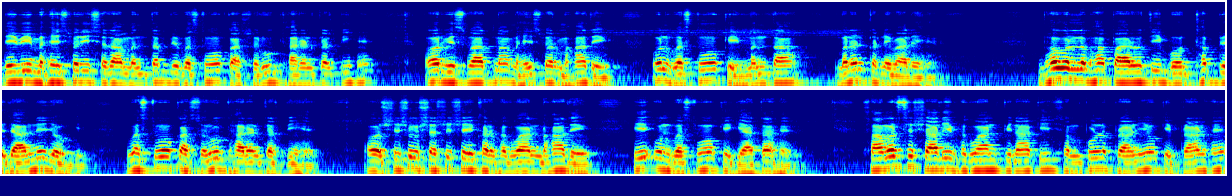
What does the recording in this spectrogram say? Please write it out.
देवी महेश्वरी सदा मंतव्य वस्तुओं का स्वरूप धारण करती हैं और विश्वात्मा महेश्वर महादेव उन वस्तुओं के मनता, मनन करने वाले हैं। भवल्लभा पार्वती बोद्धव्य जानने योग्य वस्तुओं का स्वरूप धारण करती हैं और शिशु शशि शेखर भगवान महादेव ही उन वस्तुओं के ज्ञाता हैं। सामर्थ्यशाली भगवान पिनाकी संपूर्ण प्राणियों के प्राण हैं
